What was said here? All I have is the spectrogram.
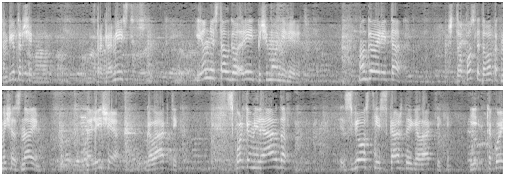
компьютерщик, программист. И он мне стал говорить, почему он не верит. Он говорит так, что после того, как мы сейчас знаем наличие галактик, сколько миллиардов звезд есть в каждой галактике, и какое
